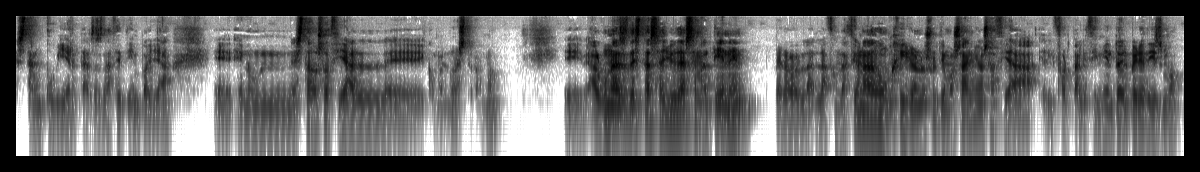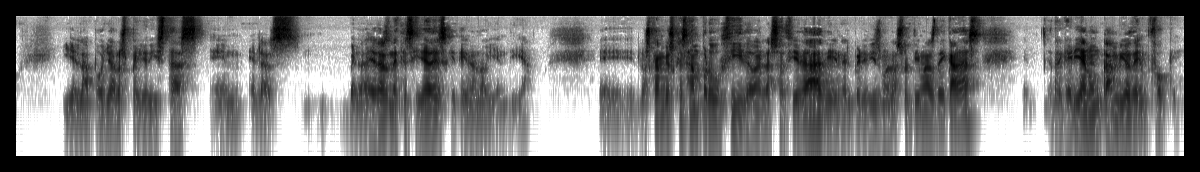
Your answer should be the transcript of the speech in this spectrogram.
están cubiertas desde hace tiempo ya eh, en un estado social como el nuestro. ¿no? Eh, algunas de estas ayudas se mantienen, pero la, Fundación ha dado un giro en los últimos años hacia el fortalecimiento del periodismo y el apoyo a los periodistas en, las verdaderas necesidades que tienen hoy en día. Eh, los cambios que se han producido en la sociedad y en el periodismo en las últimas décadas requerían un cambio de enfoque.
